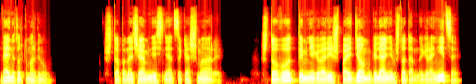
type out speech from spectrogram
Вяйна только моргнул что по ночам мне снятся кошмары, что вот ты мне говоришь, пойдем глянем, что там на границе,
